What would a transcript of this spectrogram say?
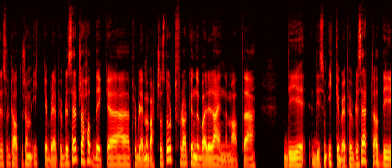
resultater som ikke ble publisert, så hadde ikke problemet vært så stort, for da kunne du bare regne med at eh, de, de som ikke ble publisert, at de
